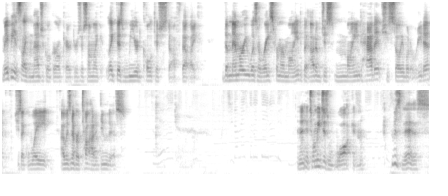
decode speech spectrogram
Maybe it's like magical girl characters or some like like this weird cultish stuff that like the memory was erased from her mind, but out of just mind habit, she's still able to read it. She's like, wait, I was never taught how to do this. And then Hitomi just walking. Who's this?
